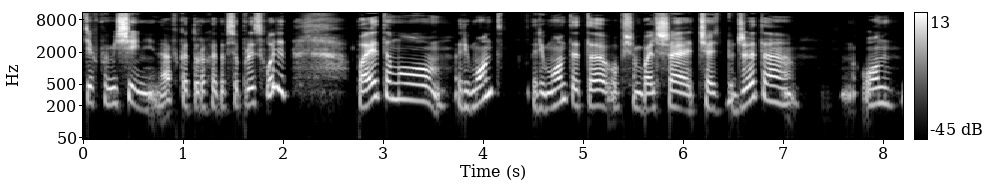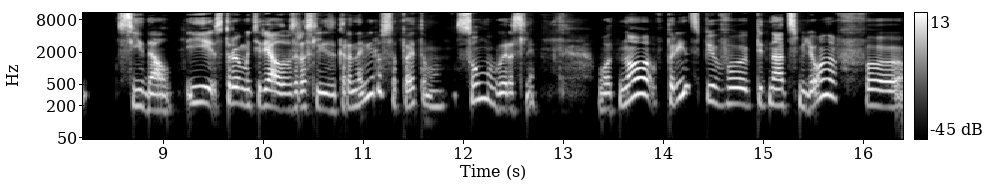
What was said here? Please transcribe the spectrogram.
тех помещений, да, в которых это все происходит. Поэтому ремонт, ремонт это, в общем, большая часть бюджета, он съедал. И стройматериалы возросли из-за коронавируса, поэтому суммы выросли. Вот. Но, в принципе, в 15 миллионов э,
